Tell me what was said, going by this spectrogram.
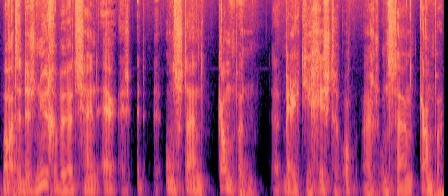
Maar wat er dus nu gebeurt, zijn er ontstaan kampen. Dat merkte je gisteren ook. Er ontstaan kampen.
